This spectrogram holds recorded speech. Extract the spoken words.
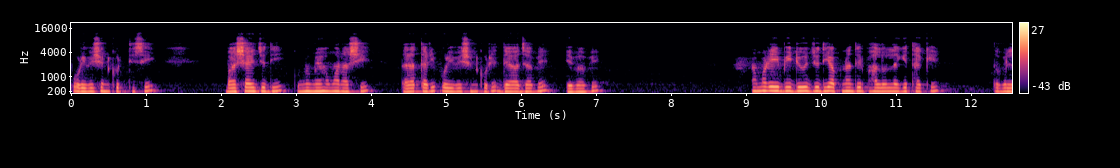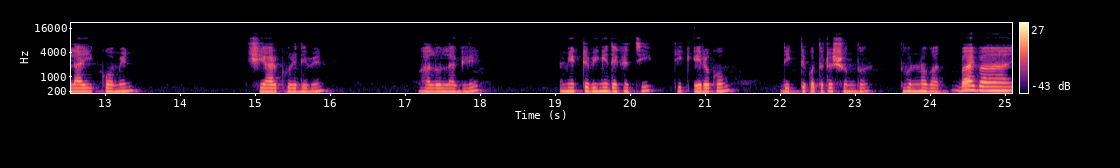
পরিবেশন করতেছি। বাসায় যদি কোনো মেহমান আসে, তাড়াতাড়ি পরিবেশন করে দেওয়া যাবে এভাবে। আমার এই ভিডিও যদি আপনাদের ভালো লাগে থাকে, তবে লাইক কমেন্ট শেয়ার করে দেবেন। ভালো লাগলে আমি একটা ভেঙে দেখাচ্ছি। ঠিক এরকম। দেখতে কতটা সুন্দর। ধন্যবাদ। Bye bye.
